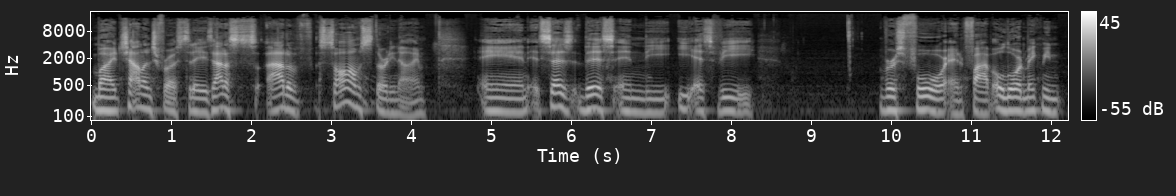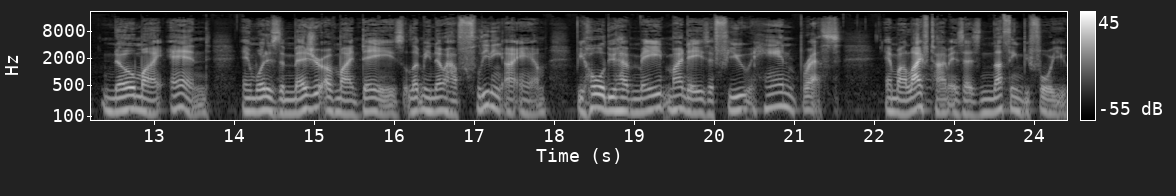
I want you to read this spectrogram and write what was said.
my challenge for us today is out of out of Psalms 39, and it says this in the ESV, verse four and five. Oh Lord, make me know my end and what is the measure of my days? Let me know how fleeting I am. Behold, you have made my days a few hand breaths, and my lifetime is as nothing before you.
